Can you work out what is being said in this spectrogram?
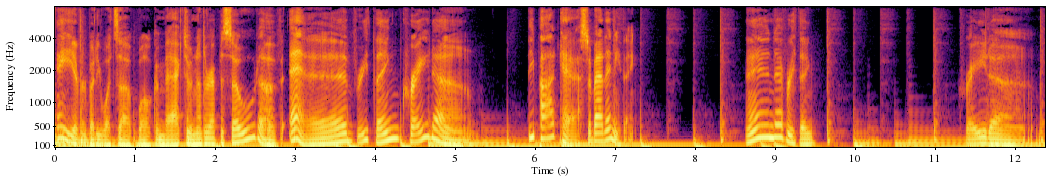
Hey everybody, what's up? Welcome back to another episode of Everything Kratom, the podcast about anything and everything. Kratom.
